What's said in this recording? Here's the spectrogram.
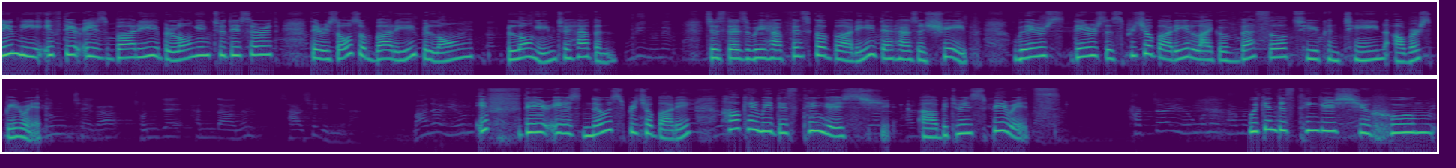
Namely, if there is body belonging to this earth, there is also body belong, belonging to heaven. Just as we have physical body that has a shape, there's, there's a spiritual body like a vessel to contain our spirit. If there is no spiritual body, how can we distinguish uh, between spirits? We can distinguish whom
